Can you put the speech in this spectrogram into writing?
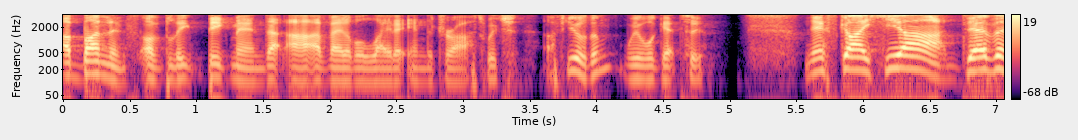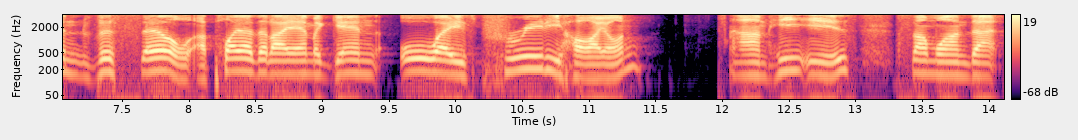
abundance of big men that are available later in the draft, which a few of them we will get to. Next guy here, Devin Vassell, a player that I am again always pretty high on. Um, he is someone that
